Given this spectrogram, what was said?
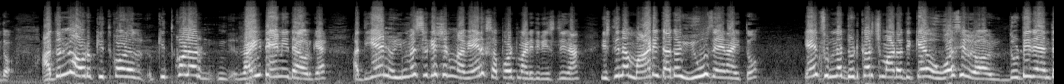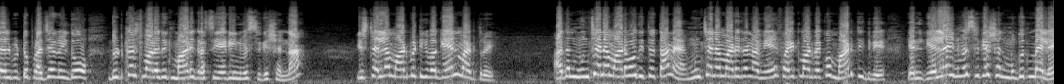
ಇದು. ಅದನ್ನು ಅವ್ರು ಕಿತ್ಕೊಳ್ಳೋ ಕಿತ್ಕೊಳ್ಳೋ ರೈಟ್ ಏನಿದೆ ಅವ್ರಿಗೆ? ಅದೇನು ಇನ್ವೆಸ್ಟಿಗೇಷನ್ ನಾವ್ ಏನಕ್ಕೆ ಸಪೋರ್ಟ್ ಮಾಡಿದೀವಿ ಇಷ್ಟ ದಿನ? ಇಷ್ಟ ದಿನ ಮಾಡಿದ ಯೂಸ್ ಏನಾಯ್ತು? ಏನ್ ಸುಮ್ನೆ ದುಡ್ಡು ಖರ್ಚು ಮಾಡೋದಕ್ಕೆ ಓಸಿ ದುಡ್ಡಿದೆ ಅಂತ ಹೇಳ್ಬಿಟ್ಟು ಪ್ರಜೆಗಳದು ದುಡ್ಡು ಖರ್ಚು ಮಾಡೋದಕ್ಕೆ ಮಾಡಿದ್ರ ಸಿ ಐ ಡಿ ಇನ್ವೆಸ್ಟಿಗೇಷನ್ ಇಷ್ಟೆಲ್ಲ ಮಾಡ್ಬಿಟ್ಟು ಇವಾಗ ಏನ್ ಮಾಡ್ತ್ರಿ? ಅದನ್ನ ಮುಂಚೆನೆ ಮಾಡ್ಬೋದಿತ್ತು ತಾನೆ? ಮುಂಚೆನೆ ಮಾಡಿದ್ರೆ ನಾವ್ ಏನ್ ಫೈಟ್ ಮಾಡ್ಬೇಕು ಮಾಡ್ತಿದ್ವಿ. ಎಲ್- ಎಲ್ಲ ಇನ್ವೆಸ್ಟಿಗೇಷನ್ ಮುಗಿದ್ಮೇಲೆ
